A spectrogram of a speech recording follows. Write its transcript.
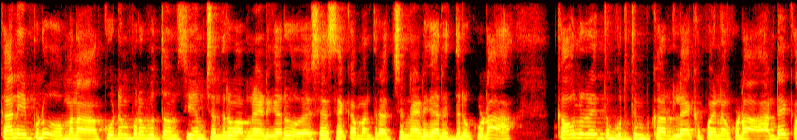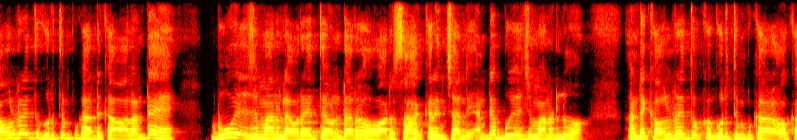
కానీ ఇప్పుడు మన కూటమి ప్రభుత్వం సీఎం చంద్రబాబు నాయుడు గారు వ్యవసాయ శాఖ మంత్రి అచ్చెన్నాయుడు గారు ఇద్దరు కూడా కౌలు రైతు గుర్తింపు కార్డు లేకపోయినా కూడా అంటే కౌలు రైతు గుర్తింపు కార్డు కావాలంటే భూ యజమానులు ఎవరైతే ఉంటారో వారు సహకరించాలి. అంటే భూ యజమానులు అంటే కౌలు రైతు ఒక గుర్తింపు కార్డు ఒక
